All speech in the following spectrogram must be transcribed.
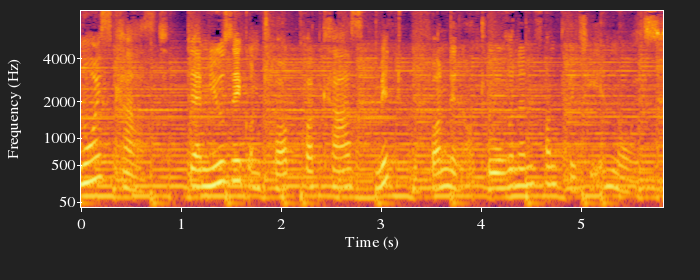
Noisecast, der Music- und Talk-Podcast mit und von den Autorinnen von Pretty in Noise.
